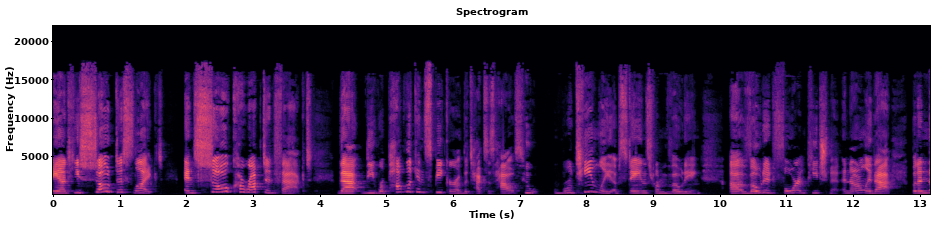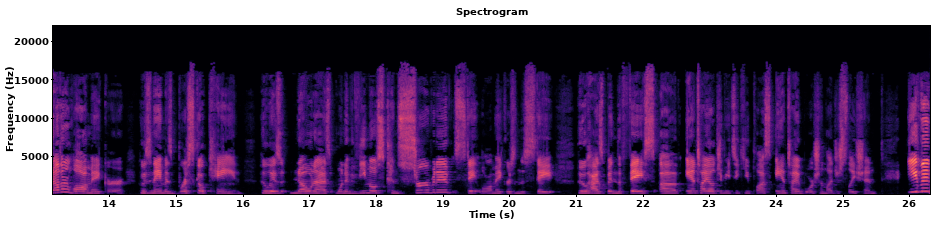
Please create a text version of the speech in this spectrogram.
And he's so disliked and so corrupt, in fact, that the Republican Speaker of the Texas House, who routinely abstains from voting, uh, voted for impeachment. And not only that, but another lawmaker whose name is Briscoe Cain, who is known as one of the most conservative state lawmakers in the state, who has been the face of anti-LGBTQ plus, anti-abortion legislation. Even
